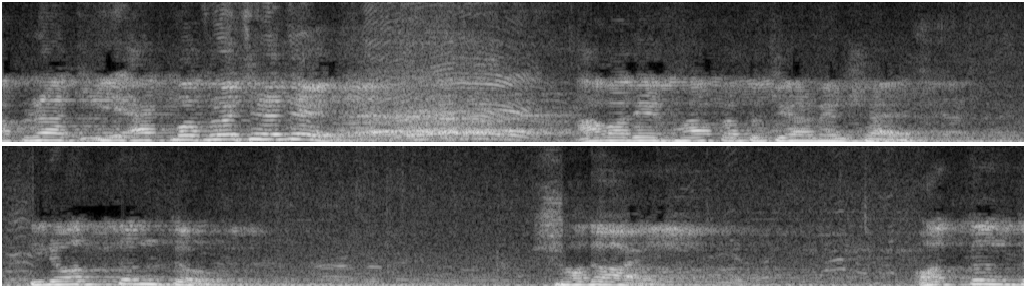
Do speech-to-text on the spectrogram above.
আপনারা কি একমত রয়েছেন এতে? আমাদের ভারপ্রাপ্ত চেয়ারম্যান সাহেব। তিনি অত্যন্ত সদয়, অত্যন্ত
